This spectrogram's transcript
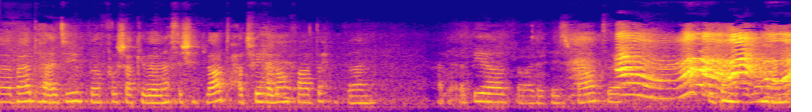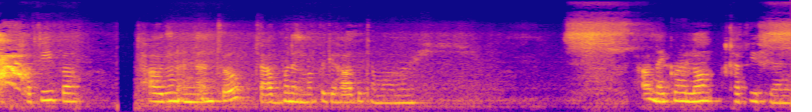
آه بعدها أجيب فرشة كذا نفس الشفلات وأحط فيها لون فاتح مثلا على أبيض أو على بيج فاتح. تكون لمعة خفيفة. تحاولون أن أنتوا تعبون المنطقة هذه تماما. حاولنا يكون اللون خفيف يعني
